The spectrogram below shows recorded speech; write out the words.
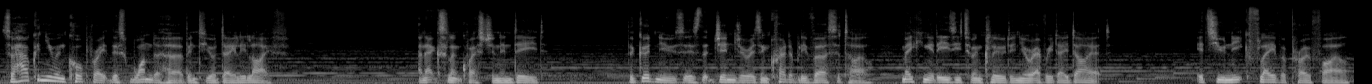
So how can you incorporate this wonder herb into your daily life? An excellent question indeed. The good news is that ginger is incredibly versatile, making it easy to include in your everyday diet. Its unique flavor profile,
